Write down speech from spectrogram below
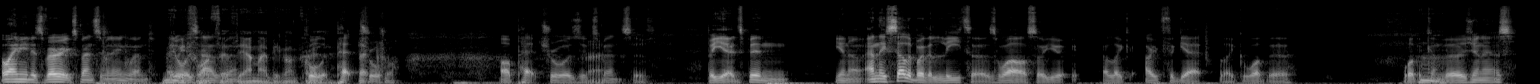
Well, I mean, it's very expensive in England. it Maybe four fifty. I might be going Call it petrol. Our petrol is expensive. But yeah, it's been you know, and they sell it by the liter as well. So you like I forget like what the what Hmm. the conversion is.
